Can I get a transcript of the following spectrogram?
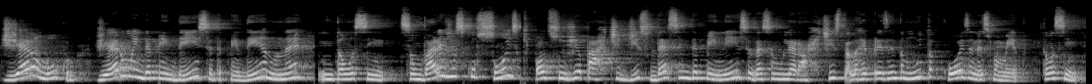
gera lucro, gera uma independência, dependendo, né? Então, assim, são várias discussões que podem surgir a partir disso, dessa independência dessa mulher artista, ela representa muita coisa nesse momento. Então, assim,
